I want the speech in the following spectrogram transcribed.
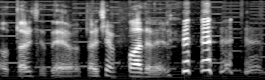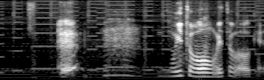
O Torch, é- o Torch é foda, velho. muito bom, muito bom, cara.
